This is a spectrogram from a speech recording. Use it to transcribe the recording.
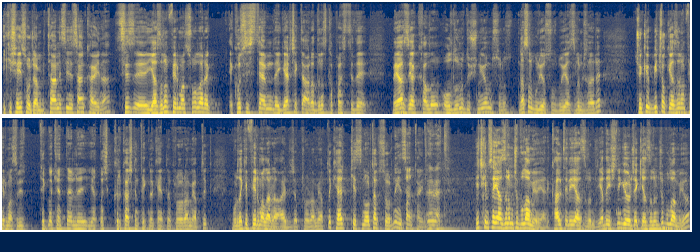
iki şeyi soracağım. Bir tanesi insan kaynağı. Siz e, yazılım firması olarak ekosistemde gerçekten aradığınız kapasitede beyaz yakalı olduğunu düşünüyor musunuz? Nasıl buluyorsunuz bu yazılımcıları? Çünkü birçok yazılım firması biz teknokentlerle yaklaşık 40 aşkın teknokentle program yaptık. Buradaki firmalarla ayrıca program yaptık. Herkesin ortak sorunu insan kaynağı. Evet. Hiç kimse yazılımcı bulamıyor yani. Kaliteli yazılımcı ya da işini görecek yazılımcı bulamıyor.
